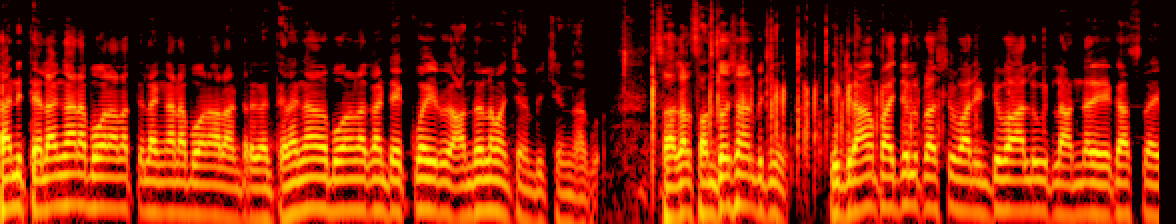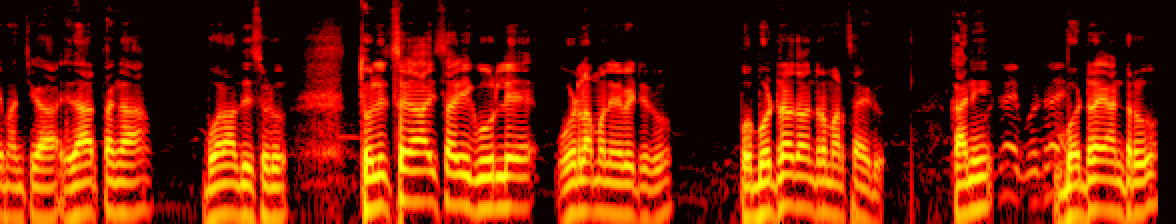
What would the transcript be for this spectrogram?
కానీ తెలంగాణ బోనాల తెలంగాణ బోనాలు అంటారు కానీ తెలంగాణ బోనాల కంటే ఎక్కువ ఈ ఆంధ్రలో మంచి అనిపించింది నాకు. సగల సంతోషం అనిపించింది. ఈ గ్రామ ప్రజలు ప్లస్ వాళ్ళ ఇంటి వాళ్ళు ఇట్లా అందరూ ఏకాశ్రాయి మంచిగా యథార్థంగా బోనాలు తీసుడు. తొలిసగా ఈసారి ఈ ఊర్లే ఓడలమ్మ నిలబెట్టారు బొడ్రావు అంటారు మన సైడు. కానీ బొడ్రాయి అంటారు.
